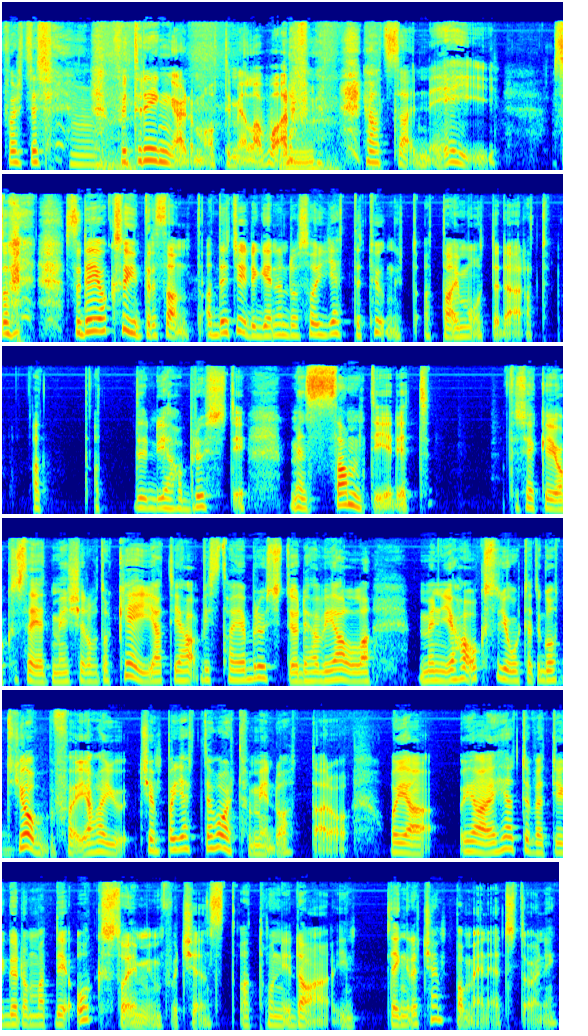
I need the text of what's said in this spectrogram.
Först jag mm. förtränger dem alltid mellan varv. Mm. Jag sa nej. Så, så det är också intressant att det är tydligen ändå så jättetungt att ta emot det där att, att, att jag har brustit. Men samtidigt försöker jag också säga till mig själv att okej, okay, att jag, visst har jag brustit och det har vi alla. Men jag har också gjort ett gott jobb för jag har ju kämpat jättehårt för min dotter. Och, och, jag, och jag är helt övertygad om att det också är min förtjänst att hon idag inte längre kämpar med en ätstörning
